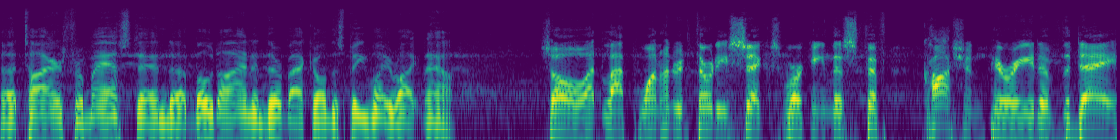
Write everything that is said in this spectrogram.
Uh, tires for Mast and uh, Bodine, and they're back on the speedway right now. So at lap 136, working this fifth caution period of the day.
